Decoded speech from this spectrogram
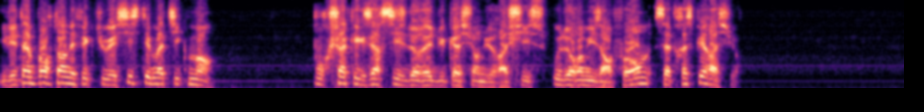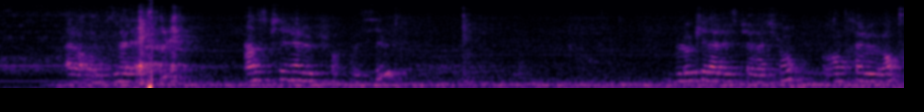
Il est important d'effectuer systématiquement pour chaque exercice de rééducation du rachis ou de remise en forme cette respiration. Alors, vous allez inspirer le plus fort possible, bloquer la respiration, rentrer le ventre,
